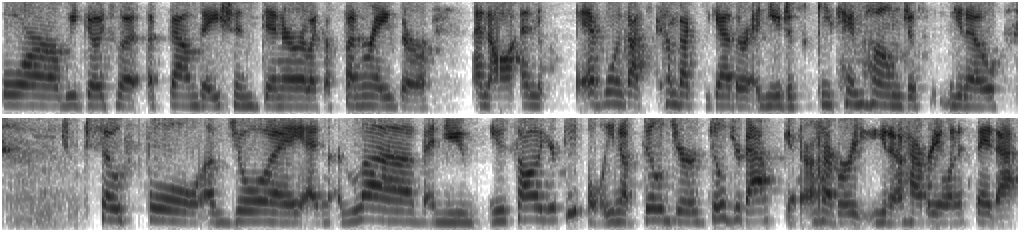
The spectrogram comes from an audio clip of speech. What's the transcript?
or we go to a, a foundation dinner, like a fundraiser, and all, and everyone got to come back together. And you just you came home just you know so full of joy and love and you you saw your people you know filled your filled your basket or however you know however you want to say that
